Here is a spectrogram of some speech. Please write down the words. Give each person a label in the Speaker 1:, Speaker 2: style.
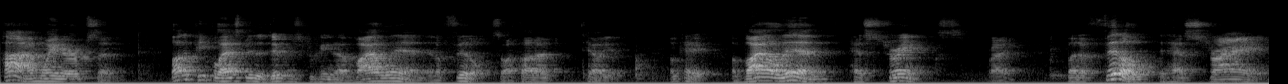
Speaker 1: Hi, I'm Wayne Erbsen. A lot of people ask me the difference between a violin and a fiddle, so I thought I'd tell you. Okay, a violin has strings, right? But a fiddle, it has strings.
